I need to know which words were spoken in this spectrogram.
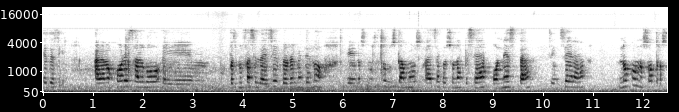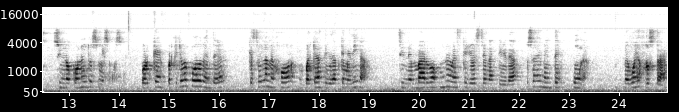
es decir, a lo mejor es algo eh, pues muy fácil de decir, pero realmente no. nosotros buscamos a esa persona que sea honesta, sincera, no con nosotros, sino con ellos mismos. ¿Por qué? Porque yo me puedo vender que soy la mejor en cualquier actividad que me diga. Sin embargo, una vez que yo esté en actividad, pues obviamente, una, me voy a frustrar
